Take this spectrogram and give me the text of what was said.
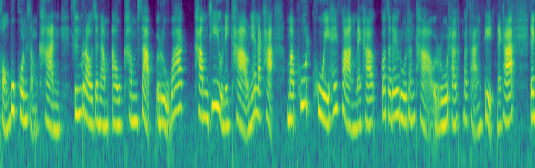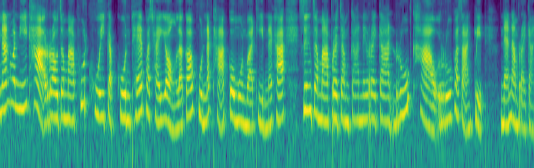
ของบุคคลสำคัญ ซึ่งเราจะนำเอาคำศัพท์หรือว่าคำที่อยู่ในข่าวเนี่ยแหละค่ะ มาพูดคุยให้ฟังนะคะ ก็จะได้รู้ทั้งข่าวรู้ทั้งภาษาอังกฤษนะคะ ดังนั้นวันนี้ค่ะเราจะมาพูดคุยกับคุณเทพชัยหย่อง แล้วก็คุณนัทถาโกมูลวาทินนะคะ ซึ่งจะมาประจำการในรายการรู้ข่าวรู้ภาษาอังกฤษ แนะนำรายการ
